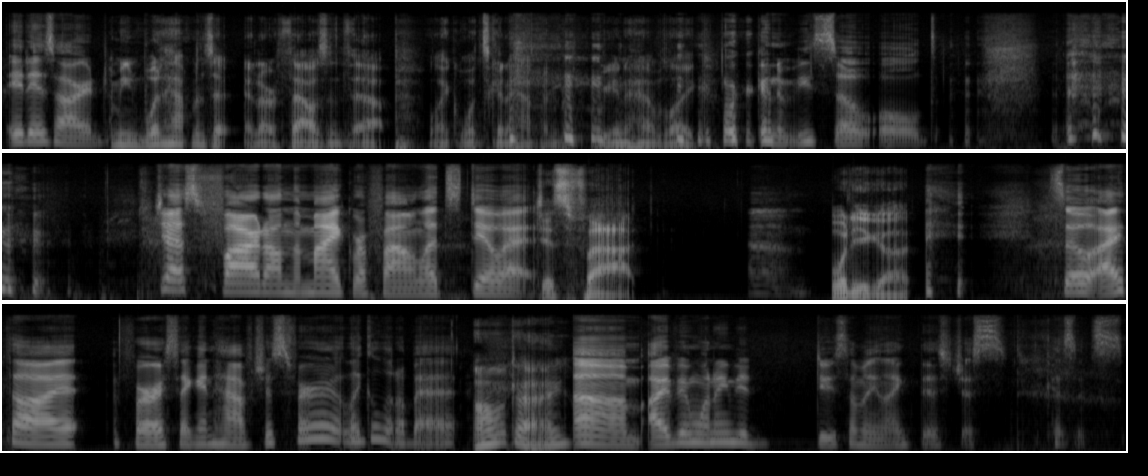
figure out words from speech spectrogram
It is hard. I mean, what happens at, at our thousandth ep? Like, what's gonna happen? we're gonna have like We're gonna be so old. Just fart on the microphone. Let's do it. just fat. Um, What do you got? so I thought for our second half, just for like a little bit, Oh, okay. um, I've been wanting to do something like this just because it's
